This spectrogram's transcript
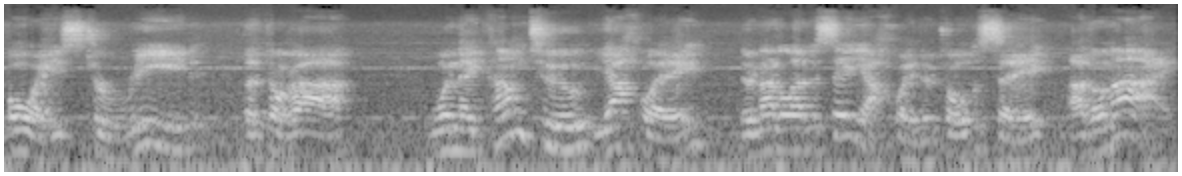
boys, to read the Torah, when they come to Yahweh, they're not allowed to say Yahweh. They're told to say Adonai.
